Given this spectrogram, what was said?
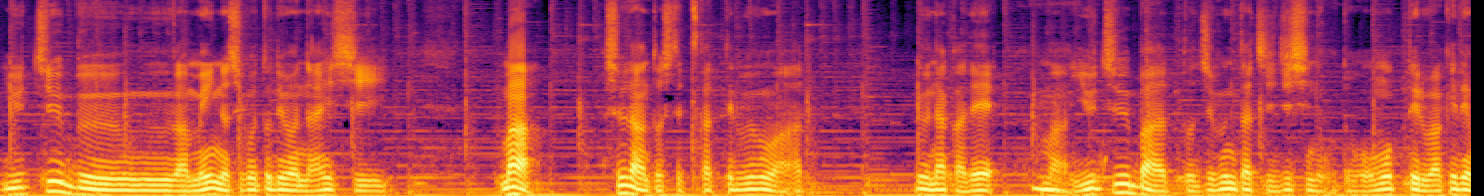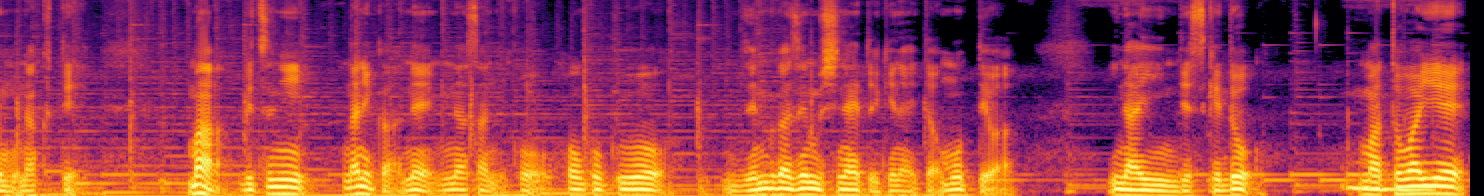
YouTube がメインの仕事ではないしまあ手段として使ってる部分はある中で、うん。まあ YouTuber と自分たち自身のことを思ってるわけでもなくてまあ別に何かね皆さんにこう報告を全部が全部しないといけないとは思ってはいないんですけど、まあとはいえ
